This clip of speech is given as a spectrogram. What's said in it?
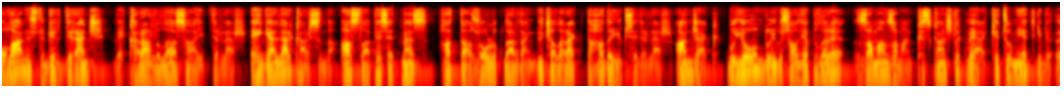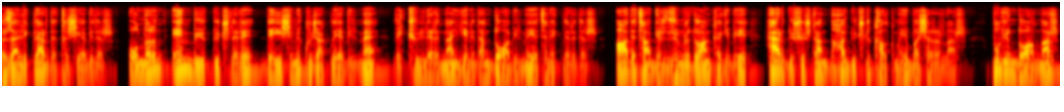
Olağanüstü bir direnç ve kararlılığa sahiptirler. Engeller karşısında asla pes etmez, hatta zorluklardan güç alarak daha da yükselirler. Ancak bu yoğun duygusal yapıları zaman zaman kıskançlık veya ketumiyet gibi özellikler de taşıyabilir. Onların en büyük güçleri değişimi kucaklayabilme ve küllerinden yeniden doğabilme yetenekleridir. Adeta bir zümrüdüanka gibi her düşüşten daha güçlü kalkmayı başarırlar. Bugün doğanlar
